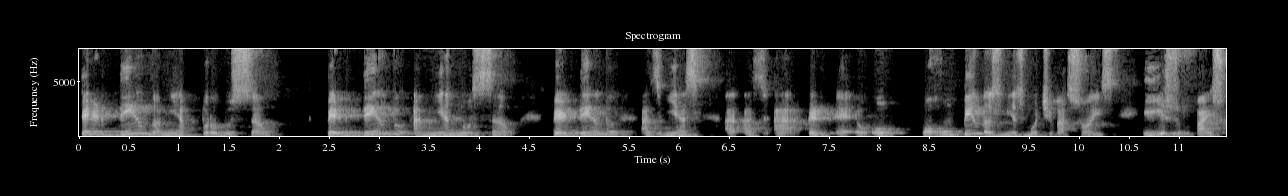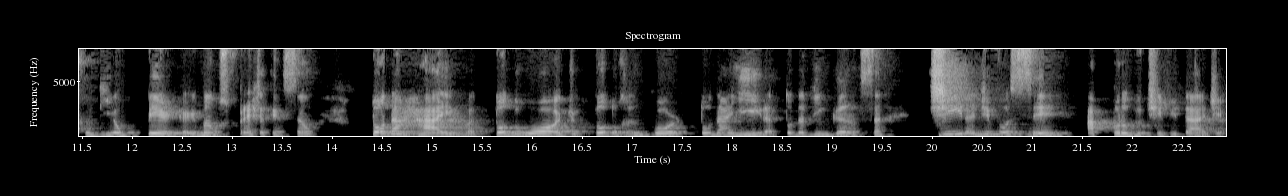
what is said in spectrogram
perdendo a minha produção, perdendo a minha noção, perdendo as minhas, as, a, a, é, ou corrompendo as minhas motivações. E isso faz com que eu perca. Irmãos, preste atenção. Toda raiva, todo ódio, todo rancor, toda ira, toda vingança tira de você a produtividade.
